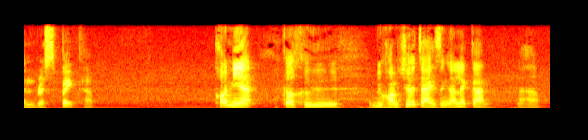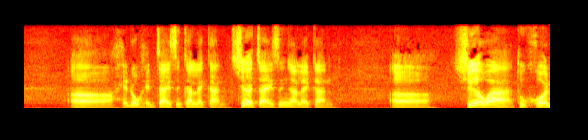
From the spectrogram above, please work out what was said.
and respect ครับ ข้อนี้ก็คือมีความเชื่อใจซึ่งกันและกันนะครับเเห็นอกเห็นใจซึ่งกันและกัน เชื่อใจซึ่งกันและกันเเชื่อว่าทุกคน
